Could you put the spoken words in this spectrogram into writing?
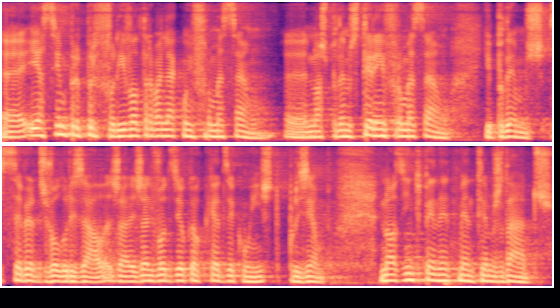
Eh, é sempre preferível trabalhar com informação. Eh, nós podemos ter a informação e podemos saber desvalorizá-la. Já, já lhe vou dizer o que eu quero dizer com isto. Por exemplo, nós, independentemente, temos dados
